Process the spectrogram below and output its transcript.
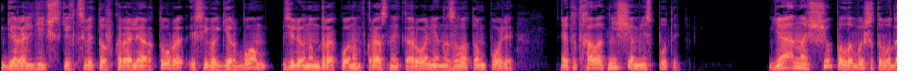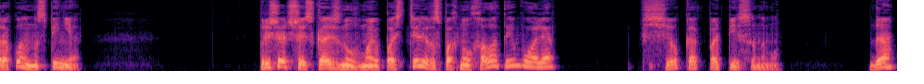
геральдических цветов короля Артура с его гербом, зеленым драконом в красной короне на золотом поле. Этот халат ни с чем не спутать. Я нащупала вышитого дракона на спине. Пришедший скользнул в мою постель, распахнул халат, и вуаля! Все как по писанному. Да,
